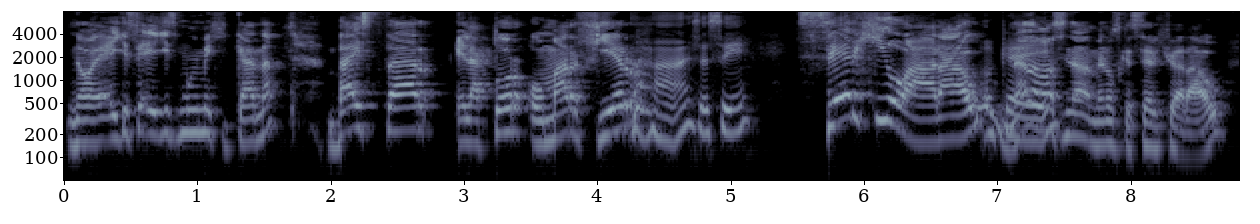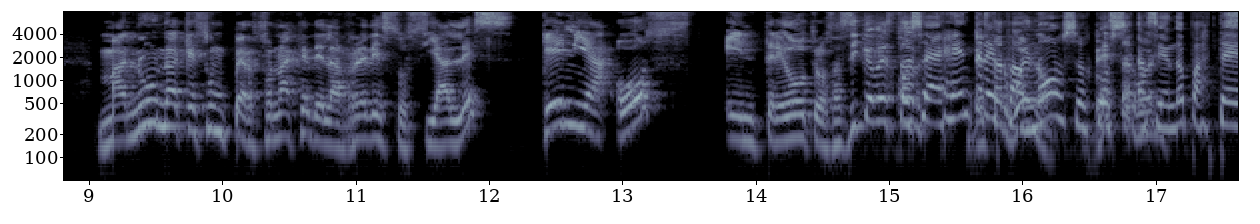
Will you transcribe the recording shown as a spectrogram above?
No, ella es, ella es muy mexicana. Va a estar el actor Omar Fierro, Ajá, ese sí. Sergio Arau, nada más y nada menos que Sergio Arau, Manuna, que es un personaje de las redes sociales, Kenia Oz, entre otros. Así que va a estar. O sea, es entre bueno, famosos va a estar cos- haciendo pasteles.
